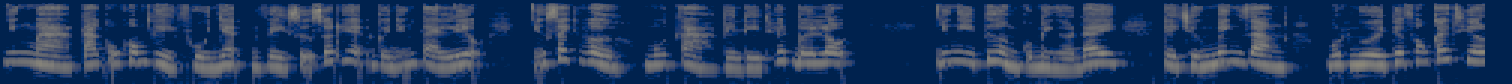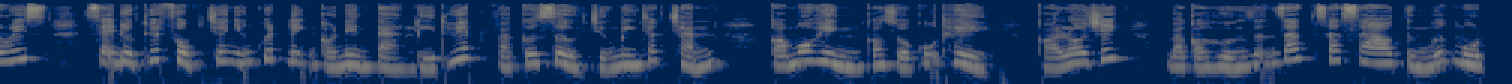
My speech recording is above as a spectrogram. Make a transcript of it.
Nhưng mà ta cũng không thể phủ nhận về sự xuất hiện của những tài liệu, những sách vở mô tả về lý thuyết bơi lội. Những ý tưởng của mình ở đây để chứng minh rằng một người theo phong cách theorist sẽ được thuyết phục trước những quyết định có nền tảng lý thuyết và cơ sở chứng minh chắc chắn, có mô hình, con số cụ thể, có logic và có hướng dẫn dắt sát sao từng bước một.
